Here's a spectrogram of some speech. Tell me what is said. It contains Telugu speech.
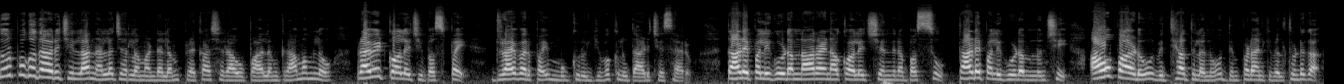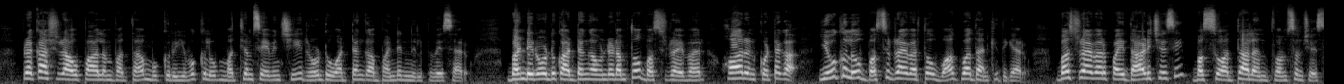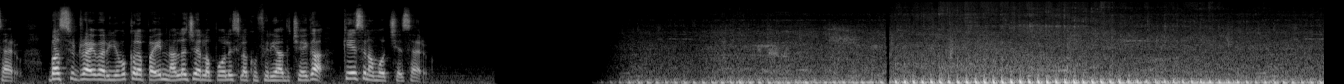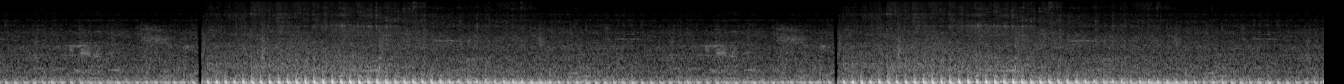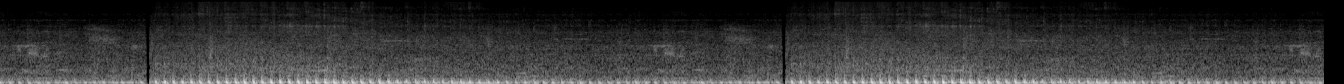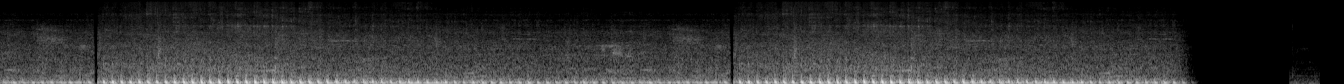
తూర్పుగోదావరి జిల్లా నల్లజర్ల మండలం ప్రకాశరావు పాలెం గ్రామంలో ప్రైవేట్ కాలేజీ బస్సుపై డ్రైవర్పై ముగ్గురు యువకులు దాడి చేశారు. తాడేపల్లిగూడెం నారాయణ కాలేజ్ చెందిన బస్సు తాడేపల్లిగూడెం నుంచి ఆవుపాడు విద్యార్థులను దింపడానికి వెళ్తుండగా ప్రకాశరావుపాలెం వద్ద ముగ్గురు యువకులు మద్యం సేవించి రోడ్డు అడ్డంగా బండిని నిలిపివేశారు. బండి రోడ్డుకు అడ్డంగా ఉండడంతో బస్సు డ్రైవర్ హారన్ కొట్టగా యువకులు బస్సు డ్రైవర్తో వాగ్వాదానికి దిగారు. బస్ డ్రైవర్ పై దాడి చేసి బస్సు అద్దాలను ధ్వంసం చేశారు. బస్సు డ్రైవర్ యువకులపై నల్లజర్ల పోలీసులకు ఫిర్యాదు చేయగా కేసు నమోదు చేశారు.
